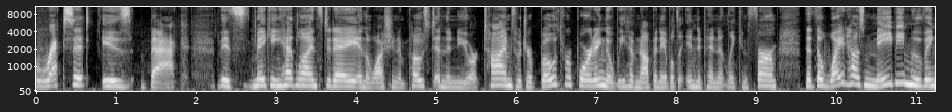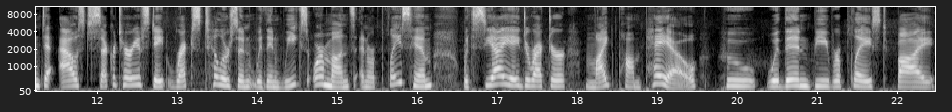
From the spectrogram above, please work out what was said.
Rexit is back. It's making headlines today in the Washington Post and the New York Times, which are both reporting, though we have not been able to independently confirm, that the White House may be moving to oust Secretary of State Rex Tillerson within weeks or months and replace him with CIA Director Mike Pompeo who would then be replaced by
